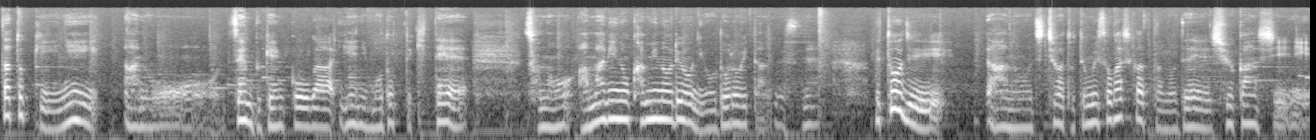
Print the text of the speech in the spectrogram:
た時にあの全部原稿が家に戻ってきてそのあまりの紙の量に驚いたんですね。で当時あの父はとても忙しかったので週刊誌に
